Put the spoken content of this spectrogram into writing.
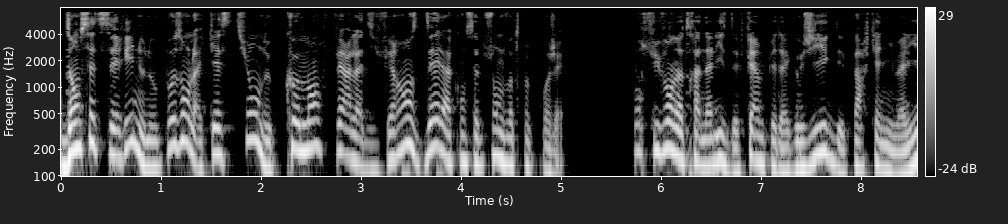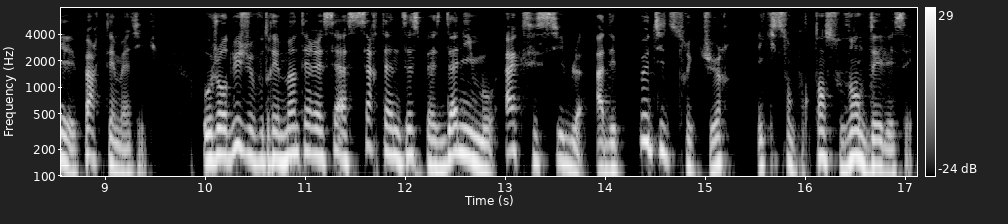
Dans cette série, nous nous posons la question de comment faire la différence dès la conception de votre projet. Poursuivons notre analyse des fermes pédagogiques, des parcs animaliers et parcs thématiques. Aujourd'hui, je voudrais m'intéresser à certaines espèces d'animaux accessibles à des petites structures et qui sont pourtant souvent délaissées.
